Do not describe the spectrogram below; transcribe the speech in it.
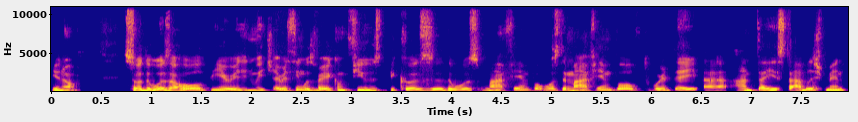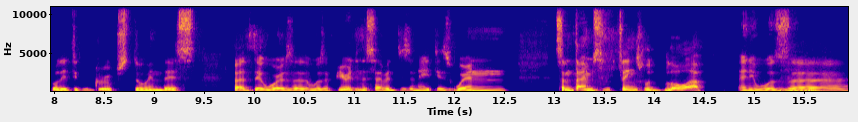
you know. So there was a whole period in which everything was very confused because uh, there was mafia involved. Was the mafia involved? Were they uh, anti-establishment political groups doing this? But there was a, there was a period in the 70s and 80s when sometimes things would blow up and it was uh,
